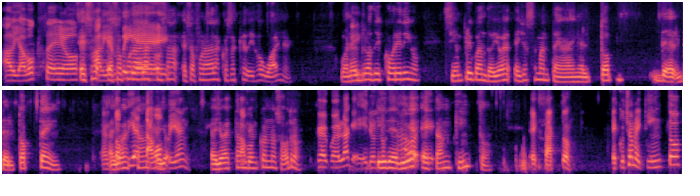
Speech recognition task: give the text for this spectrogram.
había boxeo, Eso, había eso, fue una de las NBA. cosas, eso fue una de las cosas que dijo Warner. Warner Sí. Bros. Discovery dijo, siempre y cuando ellos, ellos se mantengan en el top del, del top 10, En el ellos top 10 están- estamos ellos- bien. ellos están Estamos- bien con nosotros. Recuerda que ellos Y de estaban, 10 eh, están quinto. Exacto. Escúchame, quinto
